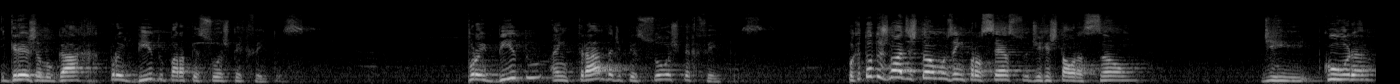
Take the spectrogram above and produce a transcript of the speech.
Igreja, lugar proibido para pessoas perfeitas. Proibido a entrada de pessoas perfeitas. Porque todos nós estamos em processo de restauração, de cura,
